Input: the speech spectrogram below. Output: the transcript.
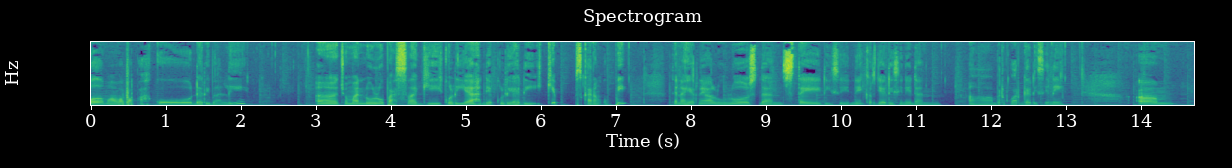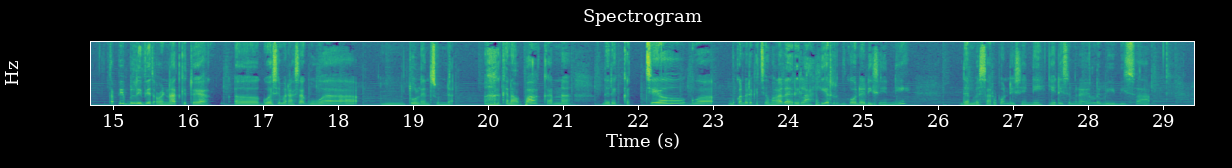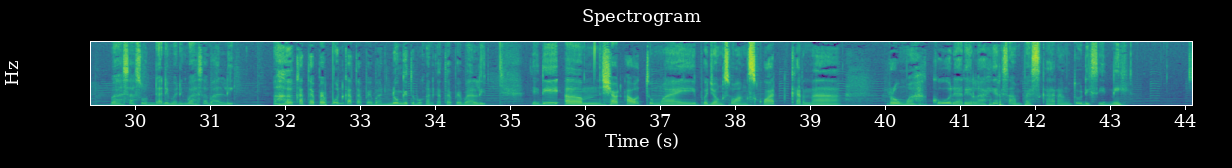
Well, mama papaku dari Bali. Uh, Cuman dulu pas lagi kuliah, dia kuliah di IKIP, sekarang UPI dan akhirnya lulus dan stay di sini kerja di sini dan uh, berkeluarga di sini. Um, tapi believe it or not gitu ya uh, gue sih merasa gue um, tulen Sunda. Kenapa? Karena dari kecil gue bukan dari kecil malah dari lahir gue udah di sini dan besar pun di sini. Jadi sebenarnya lebih bisa bahasa Sunda dibanding bahasa Bali. KTP pun KTP Bandung gitu bukan KTP Bali. Jadi um, shout out to my Bojong Soang Squad karena rumahku dari lahir sampai sekarang tuh di sini.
